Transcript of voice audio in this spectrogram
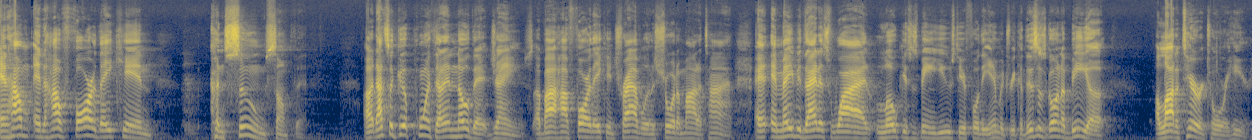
And how and how far they can consume something. Uh, that's a good point. That I didn't know that, James, about how far they can travel in a short amount of time. And, and maybe that is why locust is being used here for the imagery, because this is going to be a, a lot of territory here.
